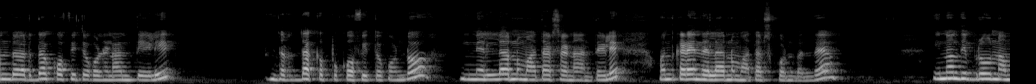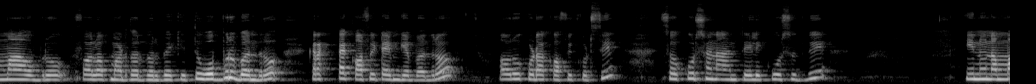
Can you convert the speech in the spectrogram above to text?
ಒಂದು ಅರ್ಧ ಕಾಫಿ ತೊಗೊಳ್ಳೋಣ ಅಂತೇಳಿ, ಒಂದು ಅರ್ಧ ಕಪ್ಪು ಕಾಫಿ ತೊಗೊಂಡು ಇನ್ನೆಲ್ಲರನ್ನೂ ಮಾತಾಡ್ಸೋಣ ಅಂತೇಳಿ ಒಂದು ಕಡೆಯಿಂದ ಎಲ್ಲರನ್ನೂ ಮಾತಾಡ್ಸ್ಕೊಂಡು ಬಂದೆ. ಇನ್ನೊಂದಿಬ್ಬರು ನಮ್ಮ ಒಬ್ಬರು ಫಾಲೋಅಪ್ ಮಾಡಿದವ್ರು ಬರಬೇಕಿತ್ತು. ಒಬ್ಬರು ಬಂದರು ಕರೆಕ್ಟಾಗಿ ಕಾಫಿ ಟೈಮ್ಗೆ ಬಂದರು. ಅವರು ಕೂಡ ಕಾಫಿ ಕುಡಿಸಿ. ಸೊ ಕೂರ್ಸೋಣ ಅಂತೇಳಿ ಕೂರಿಸಿದ್ವಿ. ಇನ್ನು ನಮ್ಮ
